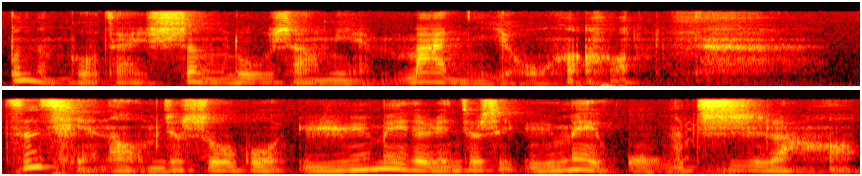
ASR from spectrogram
不能够在圣路上面漫游哈。之前呢，我们就说过，愚昧的人就是愚昧无知啦哈。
